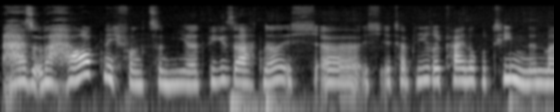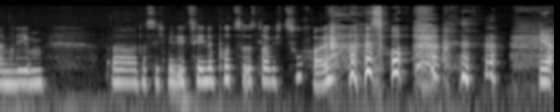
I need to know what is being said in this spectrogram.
also überhaupt nicht funktioniert. Wie gesagt, ne, ich, äh, ich etabliere keine Routinen in meinem Leben. Äh, dass ich mir die Zähne putze, ist, glaube ich, Zufall. also, Ja,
